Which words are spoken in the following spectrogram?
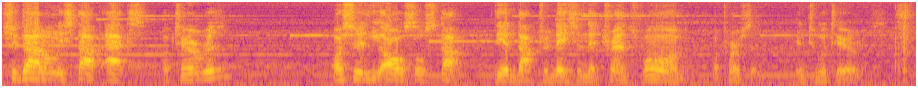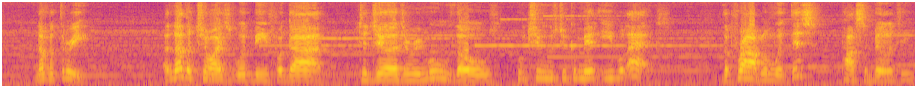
Should God only stop acts of terrorism? Or should he also stop the indoctrination that transformed a person into a terrorist? Number three, Another choice would be for God to judge and remove those who choose to commit evil acts. The problem with this possibility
